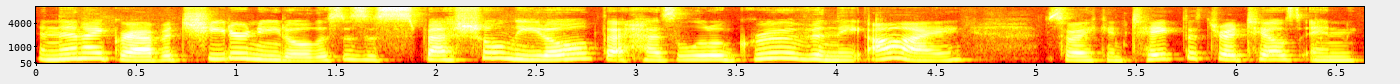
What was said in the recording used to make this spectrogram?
and then I grab a cheater needle. This is a special needle that has a little groove in the eye so I can take the thread tails and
